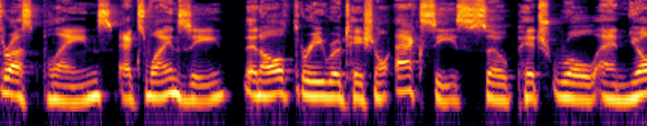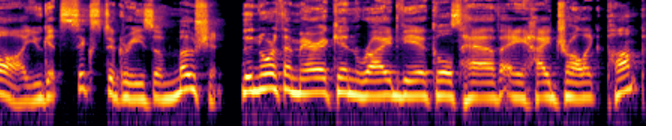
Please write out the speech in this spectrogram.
thrust planes, X, Y, and Z, and all three rotational axes, so pitch, roll, and yaw. You get six degrees of motion. The North American ride vehicles have a hydraulic pump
